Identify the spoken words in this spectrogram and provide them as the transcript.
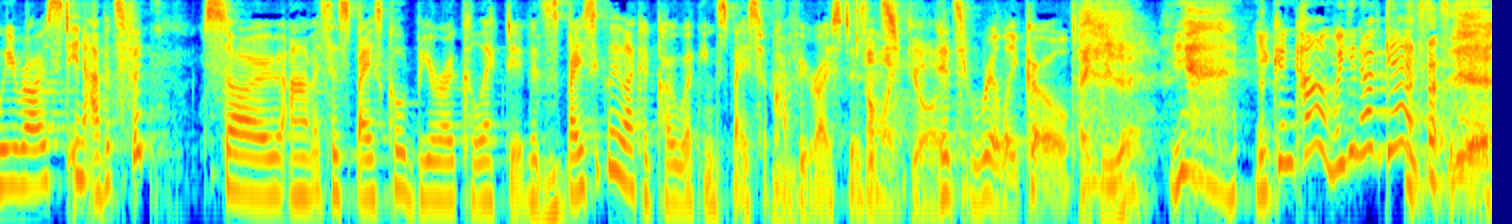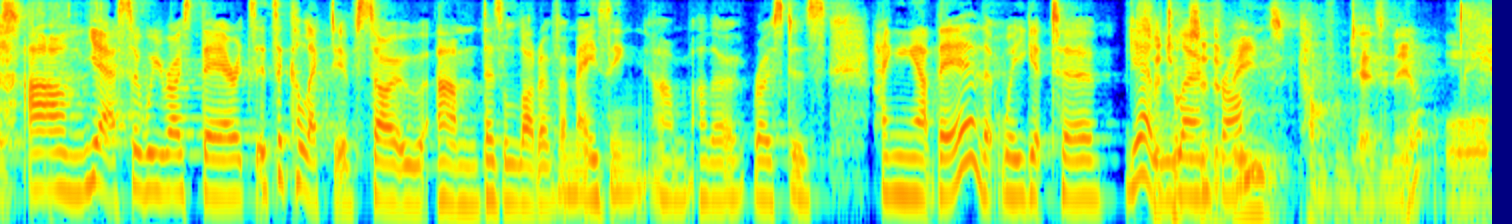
we roast in Abbotsford. So um, it's a space called Bureau Collective. It's basically like a co-working space for coffee roasters. Mm-hmm. Oh It's- my God. it's really cool. Take me there. Yeah, you can come. We can have guests. um, yeah, so we roast there. It's it's a collective. So um, there's a lot of amazing um, other roasters hanging out there that we get to yeah So, to- learn so the from. beans come from Tanzania, or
